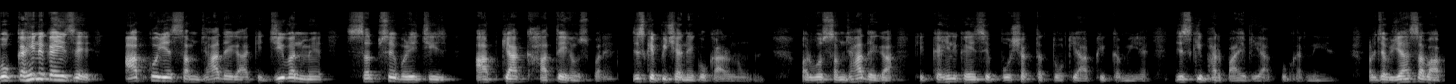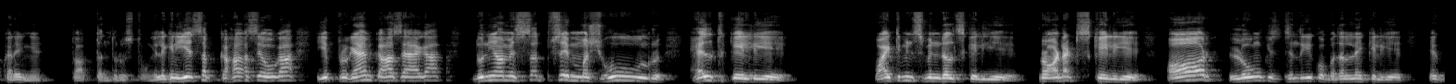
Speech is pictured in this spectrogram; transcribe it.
वो कहीं ना कहीं से आपको ये समझा देगा कि जीवन में सबसे बड़ी चीज़ आप क्या खाते हैं उस पर है, जिसके पीछे अनेकों कारण होंगे और वो समझा देगा कि कहीं ना कहीं से पोषक तत्वों की आपकी कमी है, जिसकी भरपाई भी आपको करनी है। और जब यह सब आप करेंगे तो आप तंदुरुस्त होंगे। लेकिन ये सब कहाँ से होगा? ये प्रोग्राम कहाँ से आएगा? दुनिया में सबसे मशहूर हेल्थ के लिए वाइटमिन मिनरल्स के लिए प्रोडक्ट्स के लिए और लोगों की ज़िंदगी को बदलने के लिए एक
